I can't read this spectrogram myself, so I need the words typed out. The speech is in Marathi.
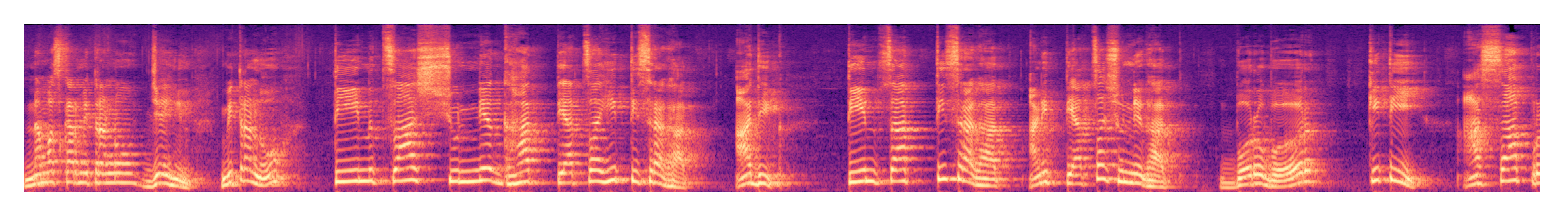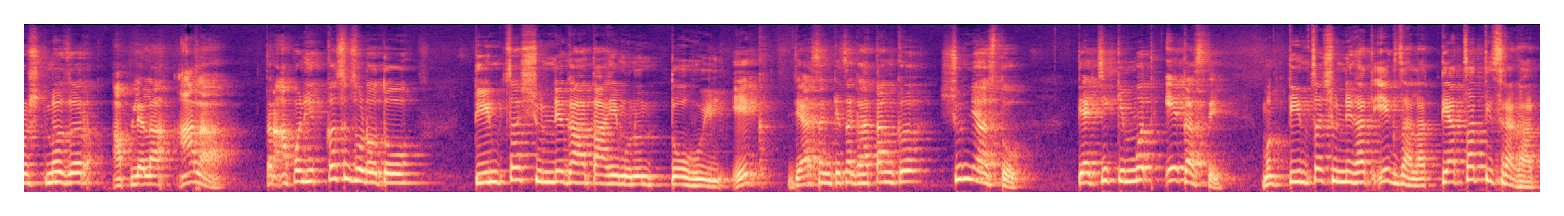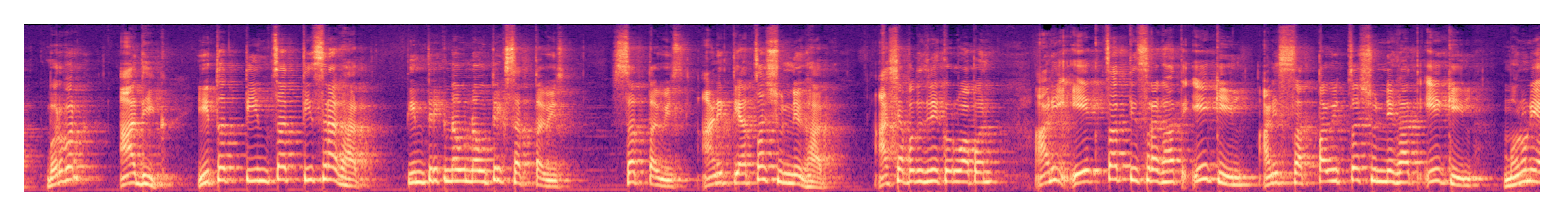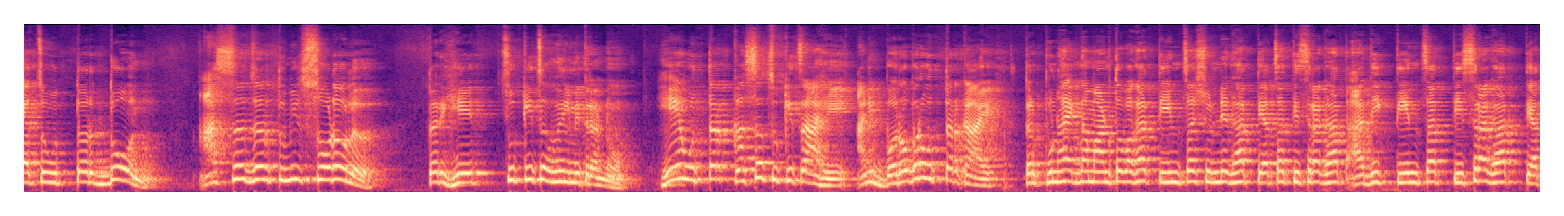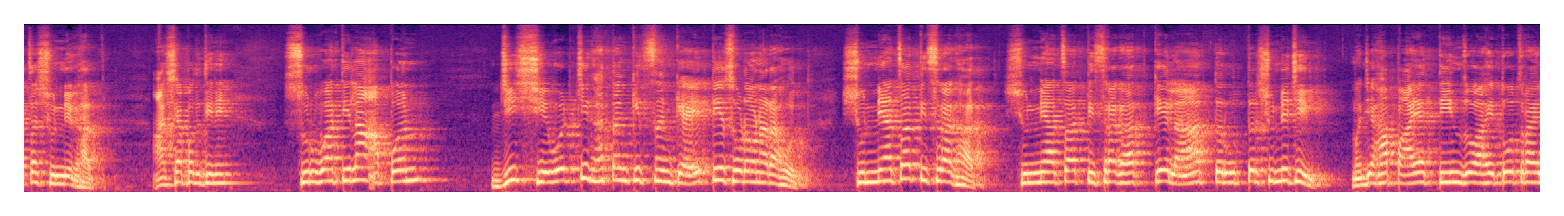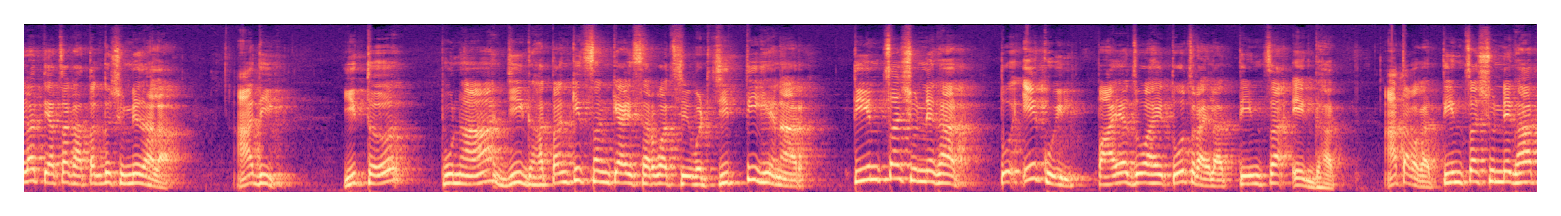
नमस्कार मित्रांनो जय हिंद. मित्रांनो तीनचा शून्य घात त्याचाही तिसरा घात. अधिक तीनचा तिसरा घात आणि त्याचा शून्य घात. बरोबर किती? असा प्रश्न जर आपल्याला आला तर आपण हे कसं सोडवतो? तीनचा शून्य घात आहे म्हणून तो होईल एक. ज्या संख्येचा घातांक शून्य असतो त्याची किंमत एक असते. मग तीनचा शून्य घात एक झाला त्याचा तिसरा घात. बरोबर? अधिक. इथं तीनचा तिसरा घात तीन त्रिक नऊ नऊ त्रिक सत्तावीस सत्तावीस आणि त्याचा शून्य घात अशा पद्धतीने करू आपण. आणि एकचा तिसरा घात एक येईल आणि सत्तावीसचा शून्य घात एक येईल. म्हणून याचं उत्तर दोन. असं जर तुम्ही सोडवलं तर हे चुकीचं होईल मित्रांनो. हे उत्तर कसं चुकीचं आहे आणि बरोबर उत्तर काय? तर पुन्हा एकदा मांडतो बघा तीनचा शून्य घात त्याचा तिसरा घात अधिक तीनचा तिसरा घात त्याचा शून्य घात. अशा पद्धतीने सुरुवातीला आपण जी शेवटची घातांकित संख्या आहे ते सोडवणार आहोत. शून्याचा तिसरा घात शून्याचा तिसरा घात केला तर उत्तर शून्यच येईल. म्हणजे हा पाया तीन जो आहे तोच राहिला त्याचा घातांक शून्य झाला. अधिक इथं पुन्हा जी घातांकित संख्या आहे सर्वात शेवटची ती घेणार. तीनचा शून्य घात तो एक होईल पाया जो आहे तोच राहिला तीनचा एक घात. आता बघा तीनचा शून्य घात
